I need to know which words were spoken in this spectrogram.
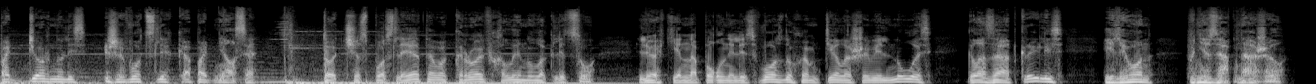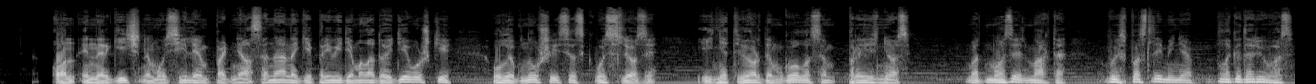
поддернулись, и живот слегка поднялся. Тотчас после этого кровь хлынула к лицу – Легкие наполнились воздухом, тело шевельнулось, глаза открылись, и Леон внезапно ожил. Он энергичным усилием поднялся на ноги при виде молодой девушки, улыбнувшейся сквозь слезы, и нетвердым голосом произнес «Мадемуазель Марта, вы спасли меня, благодарю вас».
